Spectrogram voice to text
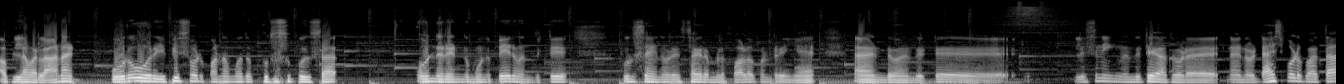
அப்படிலாம் வரல. ஆனால் ஒரு ஒரு எபிசோடு பண்ணும்போது புதுசு புதுசாக ஒன்று ரெண்டு மூணு பேர் வந்துட்டு புதுசாக என்னோட இன்ஸ்டாகிராமில் ஃபாலோ பண்ணுறீங்க அண்டு வந்துட்டு லிசனிங் வந்துட்டு அதோட நான் என்னோடய டேஷ்போர்டு பார்த்தா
